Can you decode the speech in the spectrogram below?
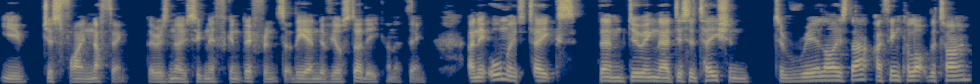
you just find nothing. There is no significant difference at the end of your study, kind of thing. And it almost takes them doing their dissertation to realize that. I think a lot of the time,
